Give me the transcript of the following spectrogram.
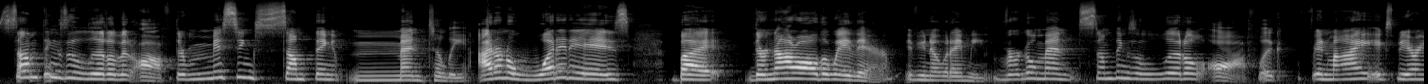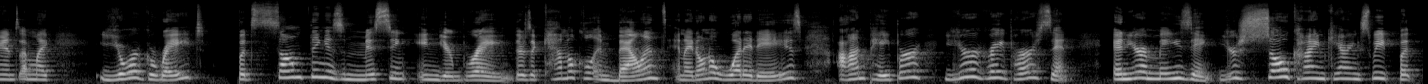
Something's a little bit off. They're missing something mentally. I don't know what it is, but they're not all the way there, if you know what I mean. Virgo men, something's a little off. Like in my experience, I'm like, you're great, but something is missing in your brain. There's a chemical imbalance, and I don't know what it is. On paper, you're a great person and you're amazing. You're so kind, caring, sweet, but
